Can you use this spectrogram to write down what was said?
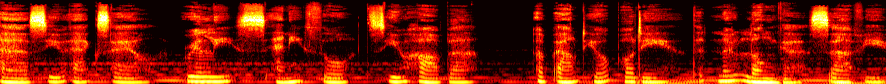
As you exhale, release any thoughts you harbor about your body that no longer serve you.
